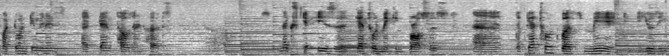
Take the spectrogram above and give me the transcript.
for 20 minutes at 10,000 Hz. Uh, next is uh, cathode making process. Uh, the cathode was made using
